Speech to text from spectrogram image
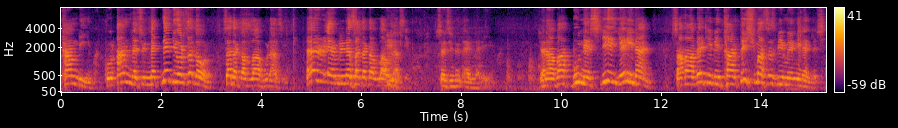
Tam bir iman. Kur'an ve sünnet ne diyorsa doğru. Sadakallahu lazim. Her emrine sadakallahu lazim. Sözünün elleriyim. Cenab-ı Hak bu nesli yeniden sahabe gibi tartışmasız bir mümin eylesin.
